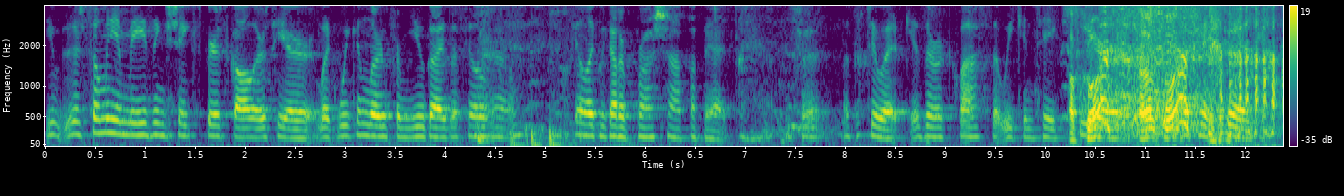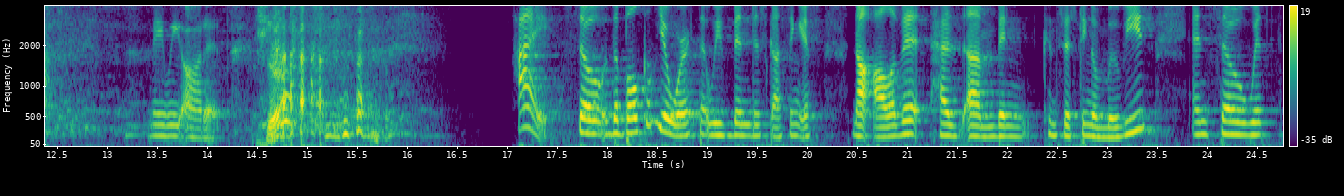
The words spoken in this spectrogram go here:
You, there's so many amazing Shakespeare scholars here. Like we can learn from you guys. I feel. I feel like we got to brush up a bit. Let's do it. Is there a class that we can take? Of here? course. Of course. Okay. Good. May we audit? Sure. Hi. So the bulk of your work that we've been discussing, if not all of it, has um, been consisting of movies. And so with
